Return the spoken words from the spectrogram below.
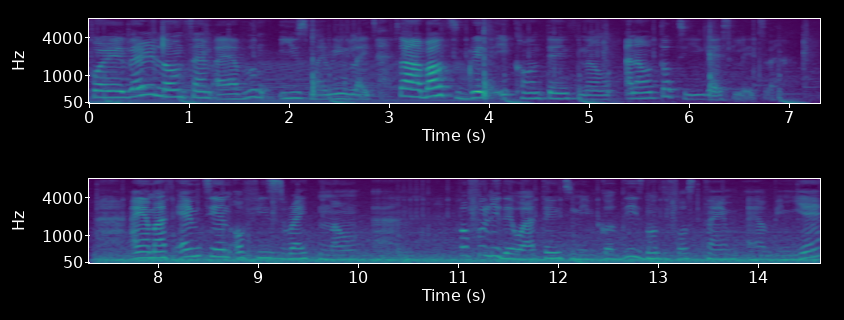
For a very long time i haven't used my ring light. So i'm about to create a content now and i'll talk to you guys later. I am at mtn office right now and hopefully they will attend to me because this is not the first time i have been here.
